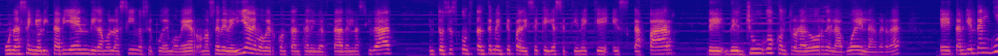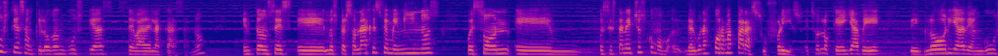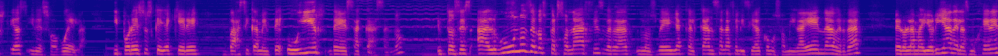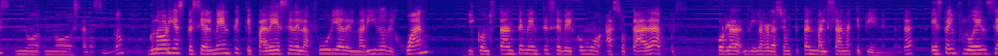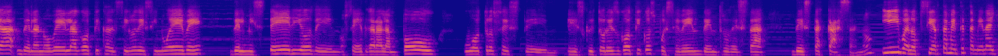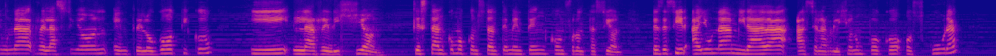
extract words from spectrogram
Una señorita bien, digámoslo así, no se puede mover o no se debería de mover con tanta libertad en la ciudad. Entonces constantemente parece que ella se tiene que escapar del yugo controlador de la abuela, ¿verdad? Eh, también de angustias, aunque luego angustias se va de la casa, ¿no? Entonces, eh, los personajes femeninos pues son, eh, pues están hechos como de alguna forma para sufrir. Eso es lo que ella ve de gloria, de angustias y de su abuela. Y por eso es que ella quiere básicamente huir de esa casa, ¿no? Entonces, algunos de los personajes, ¿verdad? Los ve ella que alcanzan la felicidad como su amiga Ena, ¿verdad? Pero la mayoría de las mujeres no, no están así, ¿no? Gloria especialmente que padece de la furia del marido de Juan y constantemente se ve como azotada pues, por la, la relación tan malsana que tienen, ¿verdad? Esta influencia de la novela gótica del siglo XIX, del misterio de, no sé, Edgar Allan Poe u otros este, escritores góticos, pues se ven dentro de esta, de esta casa, ¿no? Y bueno, ciertamente también hay una relación entre lo gótico y la religión, que están como constantemente en confrontación. Es decir, hay una mirada hacia la religión un poco oscura,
